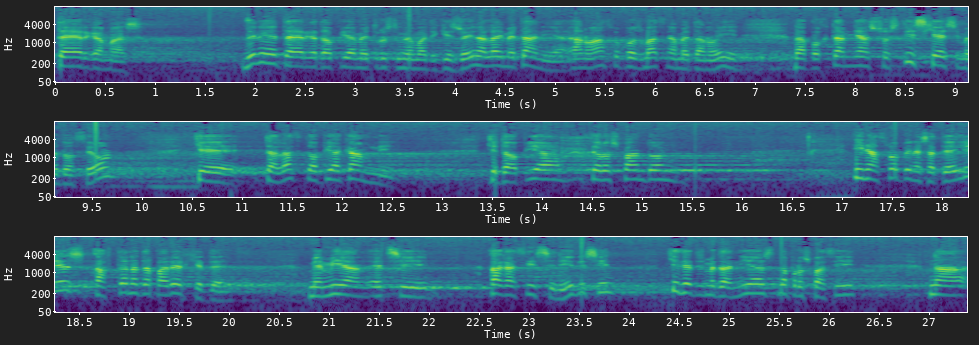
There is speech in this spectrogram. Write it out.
τα έργα μας δεν είναι τα έργα τα οποία μετρούν στην πνευματική ζωή αλλά η μετάνοια. Αν ο άνθρωπος μάθει να μετανοεί να αποκτά μια σωστή σχέση με τον Θεό και τα λάθη τα οποία κάνει και τα οποία τέλος πάντων είναι ανθρώπινες ατέλειες αυτά να τα παρέρχεται με μια έτσι αγαθή συνείδηση και δια της μετανοίας να προσπαθεί να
